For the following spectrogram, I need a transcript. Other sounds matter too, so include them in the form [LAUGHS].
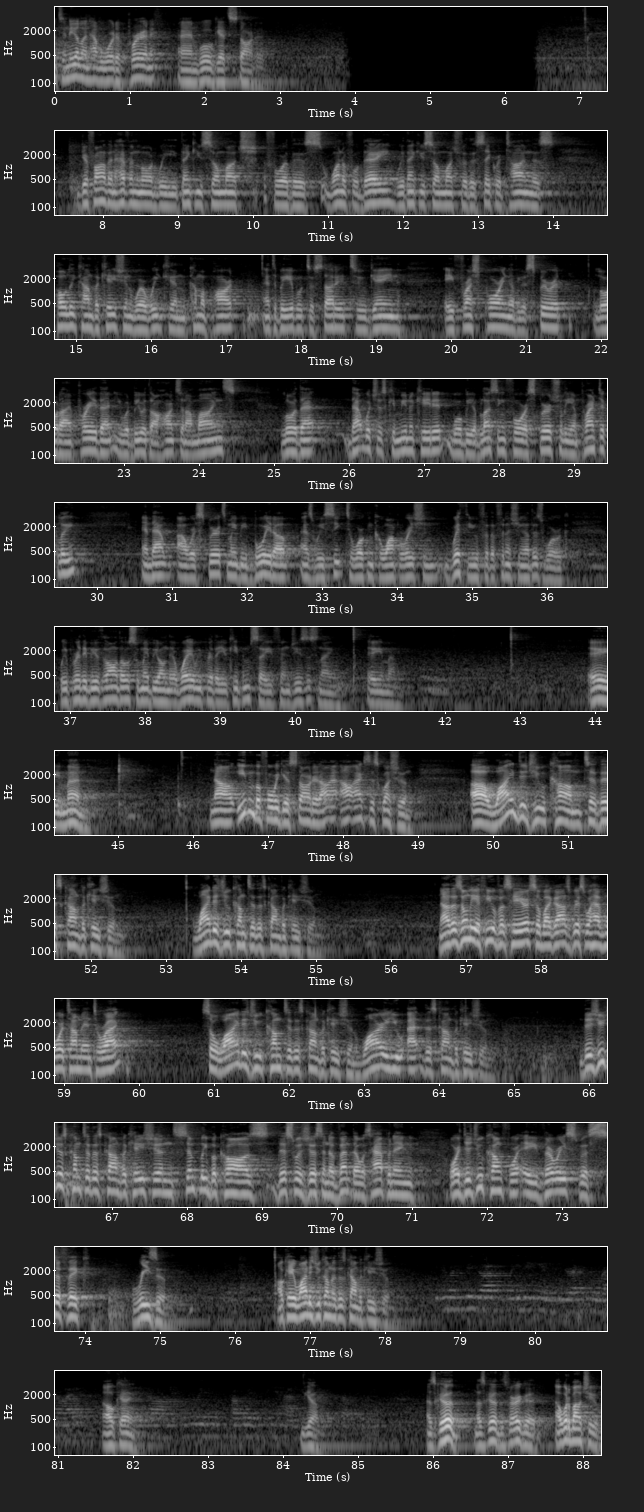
going to kneel and have a word of prayer, and- and we'll get started. Dear Father in heaven, Lord, we thank you so much for this wonderful day. We thank you so much for this sacred time, this holy convocation where we can come apart and to be able to study, to gain a fresh pouring of your Spirit. Lord, I pray that you would be with our hearts and our minds. Lord, that that which is communicated will be a blessing for us spiritually and practically, and that our spirits may be buoyed up as we seek to work in cooperation with you for the finishing of this work. We pray that be with all those who may be on their way. We pray that you keep them safe. In Jesus' name, amen. Amen. Now, even before we get started, I'll, I'll ask this question uh, Why did you come to this convocation? Why did you come to this convocation? Now, there's only a few of us here, so by God's grace, we'll have more time to interact. So, why did you come to this convocation? Why are you at this convocation? Did you just come to this convocation simply because this was just an event that was happening, or did you come for a very specific reason? Okay, why did you come to this convocation? Because I see God's leading and directing my life, Okay, um, I believe in His providence He has. Yeah. set this up for me. that's good. That's good. That's very good. Uh, what about you?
